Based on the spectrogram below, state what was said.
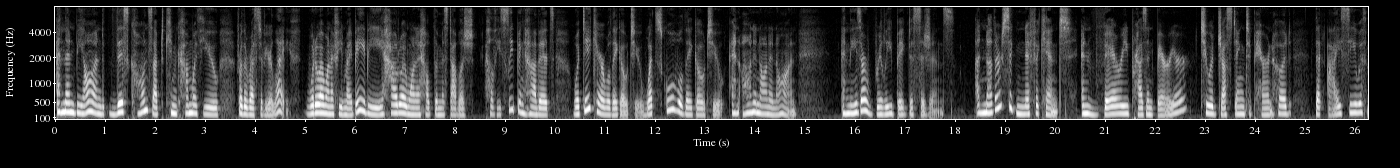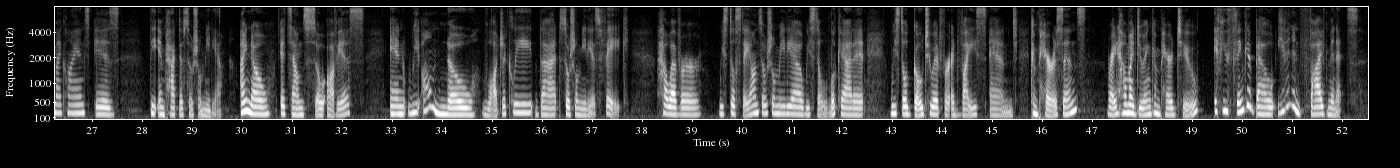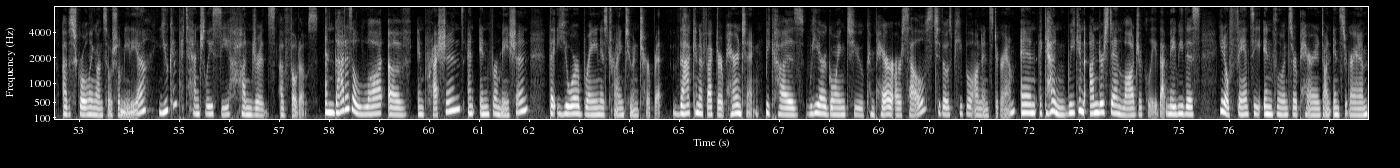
And then beyond, this concept can come with you for the rest of your life. What do I want to feed my baby? How do I want to help them establish healthy sleeping habits? What daycare will they go to? What school will they go to? And on and on and on. And these are really big decisions. Another significant and very present barrier to adjusting to parenthood that I see with my clients is the impact of social media. I know it sounds so obvious, and we all know logically that social media is fake. However, we still stay on social media, we still look at it, we still go to it for advice and comparisons, right? How am I doing compared to? If you think about even in five minutes, of scrolling on social media, you can potentially see hundreds of photos. And that is a lot of impressions and information that your brain is trying to interpret. That can affect our parenting because we are going to compare ourselves to those people on Instagram. And again, we can understand logically that maybe this, you know, fancy influencer parent on Instagram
